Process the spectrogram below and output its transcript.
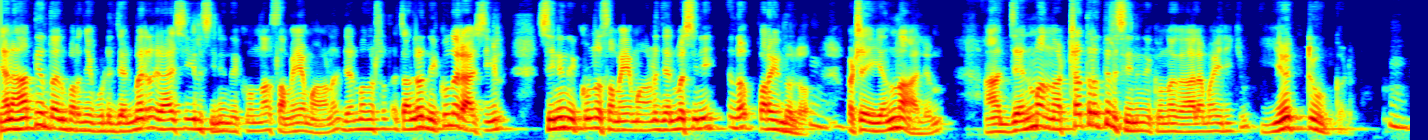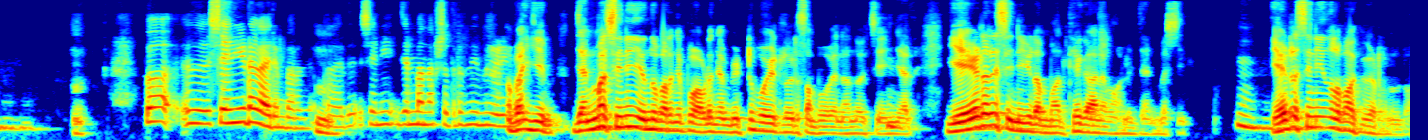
ഞാൻ ആദ്യം തന്നെ പറഞ്ഞ കൂട്ടി ജന്മരാശിയിൽ ശനി നിൽക്കുന്ന സമയമാണ് ജന്മനക്ഷത്ര ചന്ദ്രൻ നിൽക്കുന്ന രാശിയിൽ ശനി നിൽക്കുന്ന സമയമാണ് ജന്മശനി എന്ന് പറയുന്നല്ലോ. പക്ഷേ എന്നാലും ആ ജന്മ നക്ഷത്രത്തിൽ ശനി നിൽക്കുന്ന കാലമായിരിക്കും ഏറ്റവും കടുപ്പം. ഇപ്പൊ ശനിയുടെ കാര്യം പറഞ്ഞു. അതായത് ശനി ജന്മനക്ഷത്രത്തിൽ നിന്ന് അപ്പൊ ഈ ജന്മശനി എന്ന് പറഞ്ഞപ്പോൾ അവിടെ ഞാൻ വിട്ടുപോയിട്ടുള്ള ഒരു സംഭവം എന്നാന്ന് വെച്ച് കഴിഞ്ഞാൽ ഏഴര ശനിയുടെ മധ്യകാലമാണ് ജന്മശനി. ഏഴര ശനി എന്നുള്ള വാക്ക് കേട്ടിട്ടുണ്ടോ?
